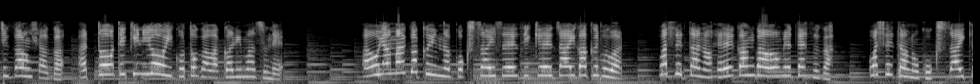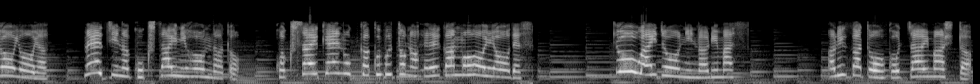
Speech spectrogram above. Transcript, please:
志願者が圧倒的に多いことがわかりますね。青山学院の国際政治経済学部は、早稲田の閉館が多めですが、早稲田の国際教養や、明治の国際日本など、国際系の学部との閉館も多いようです。今日は以上になります。ありがとうございました。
